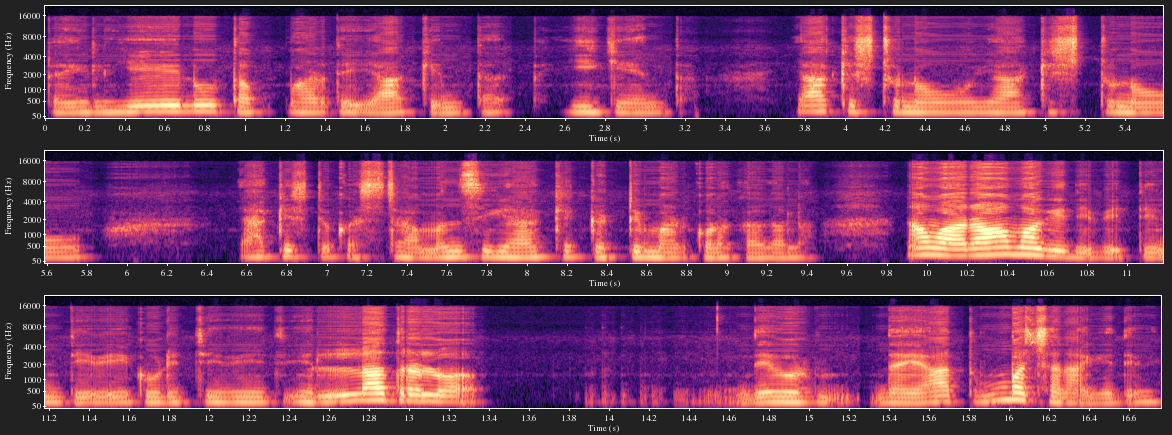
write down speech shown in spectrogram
ಡೈಲಿ ಏನೂ ತಪ್ಪು ಮಾಡಿದೆ ಯಾಕಿಂತ ಹೀಗೆ ಅಂತ. ಯಾಕಿಷ್ಟು ನೋವು ಯಾಕಿಷ್ಟು ನೋವು. ಯಾಕಿಷ್ಟು ಕಷ್ಟ? ಮನಸ್ಸಿಗೆ ಯಾಕೆ ಗಟ್ಟಿ ಮಾಡ್ಕೊಳಕ್ಕಾಗಲ್ಲ? ನಾವು ಆರಾಮಾಗಿದ್ದೀವಿ, ತಿಂತೀವಿ, ಕುಡಿತೀವಿ, ಎಲ್ಲದರಲ್ಲೂ ದೇವ್ರ ದಯ ತುಂಬ ಚೆನ್ನಾಗಿದ್ದೀವಿ.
